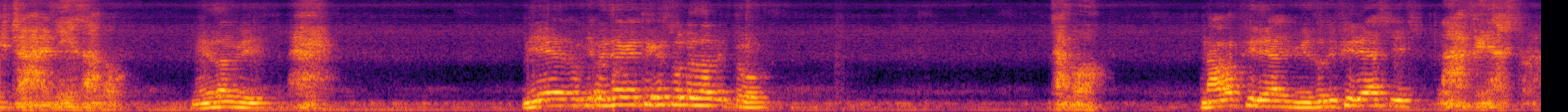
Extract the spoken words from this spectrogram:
এটা নিয়ে যাব। নিয়ে যাবি? নিয়ে ওই- জায়গা থেকে চলে যাবি তো। যাব। না আবার ফিরে আসবি যদি ফিরে আসিস। না ফিরে আসব না।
